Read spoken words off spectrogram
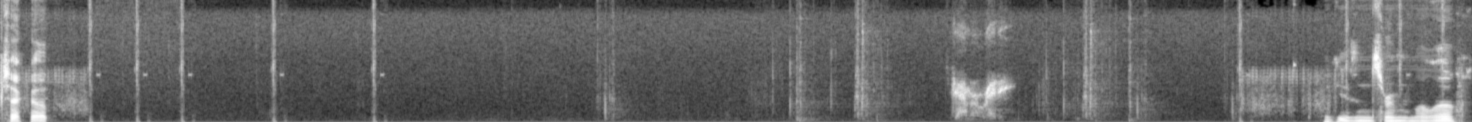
Check up. Jammer ready. I think he's in this room to my left.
